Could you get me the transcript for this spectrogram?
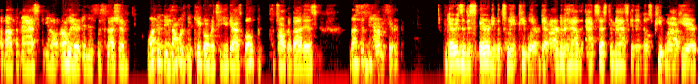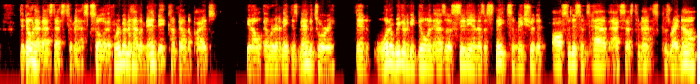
about the mask, you know, earlier in this discussion. One of the things I wanted to kick over to you guys both to talk about is let's just be honest here. There is a disparity between people that are going to have access to masks and then those people out here that don't have access to masks. So if we're going to have a mandate come down the pipes, you know, and we're going to make this mandatory, then what are we going to be doing as a city and as a state to make sure that all citizens have access to masks? Because right now,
